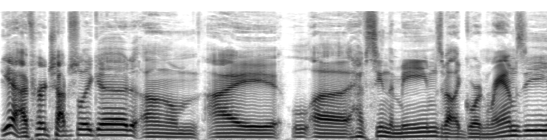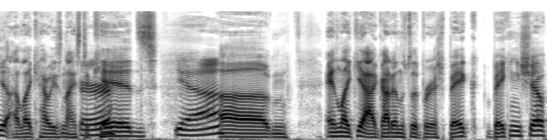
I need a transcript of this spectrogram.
Yeah, I've heard Chopped's really good. Um, I uh, have seen the memes about like Gordon Ramsay. I like how he's nice Sure. to kids. yeah Um, and like yeah, I got into the British bake baking show.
